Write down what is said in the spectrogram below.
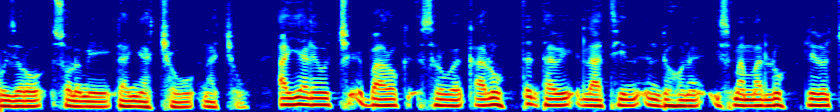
ወይዘሮ ሶሎሜ ዳኛቸው ናቸው። አያሌዎች ባሮክ ስርወ ቃሉ ጥንታዊ ላቲን እንደሆነ ይስማማሉ። ሌሎች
